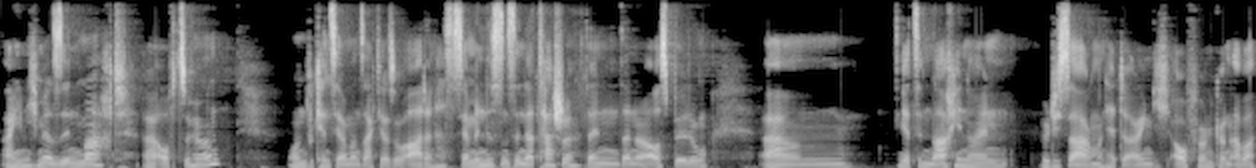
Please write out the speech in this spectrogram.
eigentlich nicht mehr Sinn macht, äh, aufzuhören. Und du kennst ja, man sagt ja so, ah, dann hast du es ja mindestens in der Tasche, dein, deine Ausbildung. Ähm, jetzt im Nachhinein würde ich sagen, man hätte eigentlich aufhören können, aber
